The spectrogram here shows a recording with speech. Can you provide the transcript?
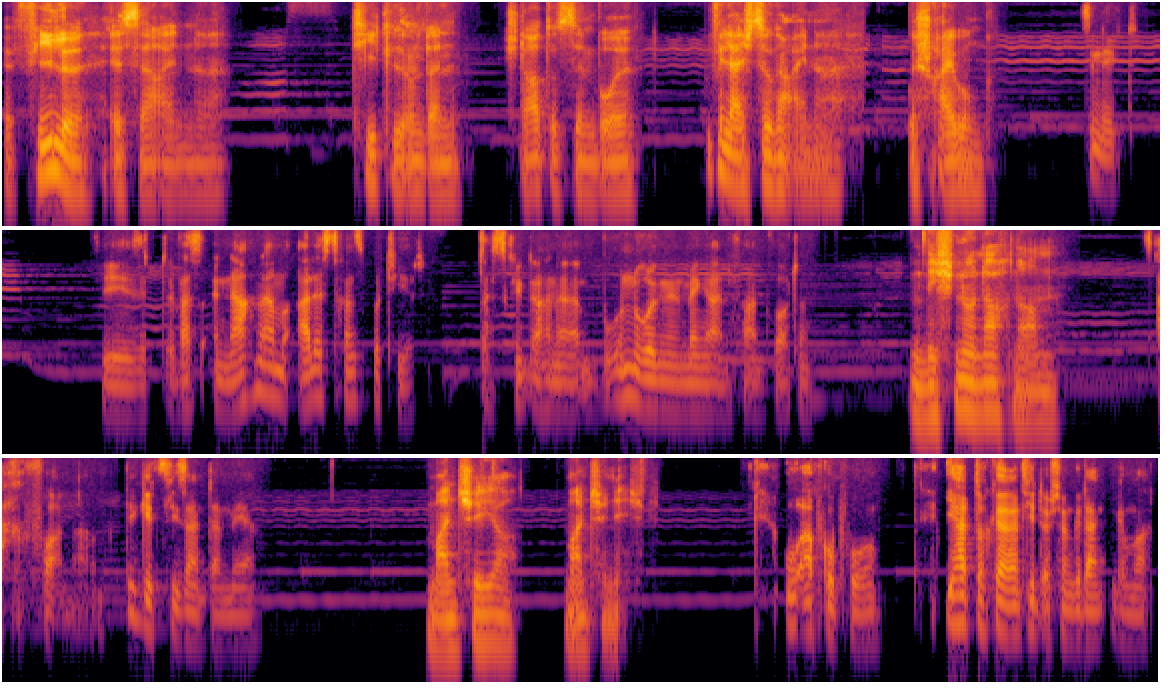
für viele ist er ein äh, Titel und ein Statussymbol. Vielleicht sogar eine Beschreibung. Sie nickt. Sie sieht, was ein Nachname alles transportiert. Das klingt nach einer beunruhigenden Menge an Verantwortung. Nicht nur Nachnamen. Ach, Vornamen. Die gibt's wie Sand am Meer. Manche ja, manche nicht. Oh, apropos. Ihr habt doch garantiert euch schon Gedanken gemacht.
